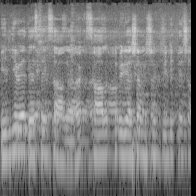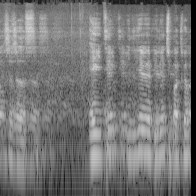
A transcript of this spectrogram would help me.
bilgi ve destek sağlayarak sağlıklı bir yaşam için birlikte çalışacağız. Eğitim, bilgi ve bilinç bakım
